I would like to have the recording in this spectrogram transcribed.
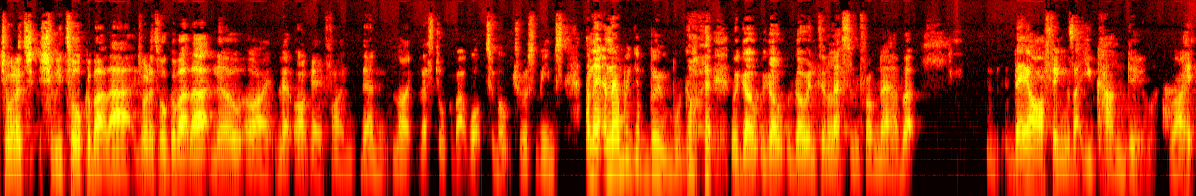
do you want to? Should we talk about that? Do you want to talk about that? No. All right. Let, okay, fine. Then, like, let's talk about what tumultuous means, and then, and then we can boom. We go. We go. We go. We go into the lesson from there. But they are things that you can do, right?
